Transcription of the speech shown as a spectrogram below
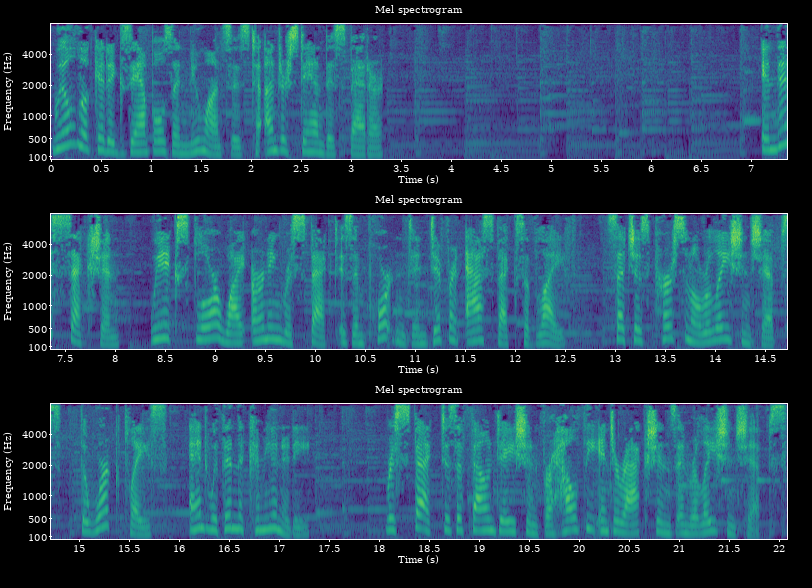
We'll look at examples and nuances to understand this better. In this section, we explore why earning respect is important in different aspects of life, such as personal relationships, the workplace, and within the community. Respect is a foundation for healthy interactions and relationships.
